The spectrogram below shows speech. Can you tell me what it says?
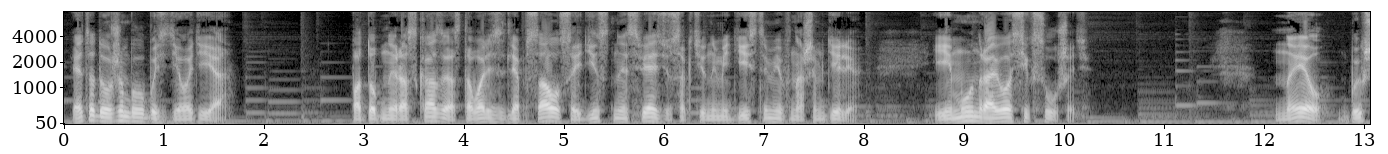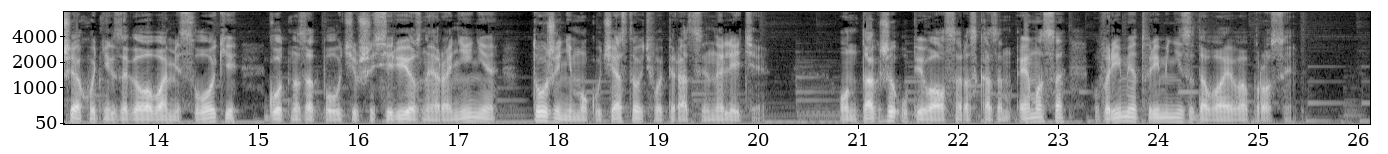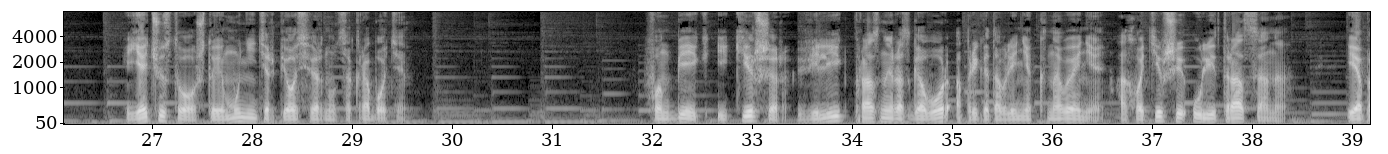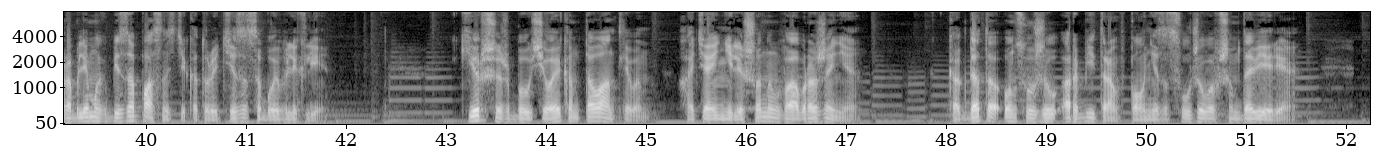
это должен был бы сделать я – Подобные рассказы оставались для Псауса единственной связью с активными действиями в нашем деле, и ему нравилось их слушать. Нейл, бывший охотник за головами с Локи, год назад получивший серьезное ранение, тоже не мог участвовать в операции на лете. Он также упивался рассказом Эмоса, время от времени задавая вопросы. Я чувствовал, что ему не терпелось вернуться к работе фон Бейк и Киршер вели праздный разговор о приготовлении к Новене, охвативший улит Рациана, и о проблемах безопасности, которые те за собой влекли. Киршер был человеком талантливым, хотя и не лишенным воображения. Когда-то он служил арбитром, вполне заслуживавшим доверия.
